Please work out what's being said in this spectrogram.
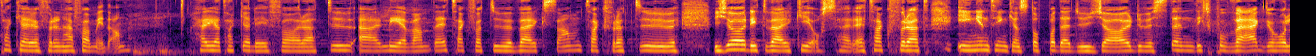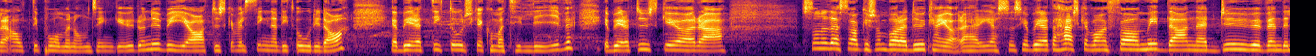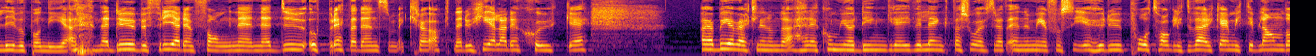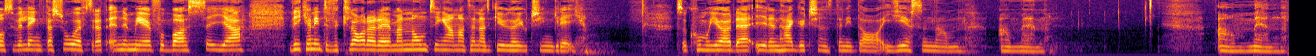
Tack Herre för den här förmiddagen. Herre, jag tackar dig för att du är levande. Tack för att du är verksam. Tack för att du gör ditt verk i oss, Herre. Tack för att ingenting kan stoppa det du gör. Du är ständigt på väg. Du håller alltid på med någonting, Gud. Och nu ber jag att du ska välsigna ditt ord idag. Jag ber att ditt ord ska komma till liv. Jag ber att du ska göra sådana där saker som bara du kan göra, Herre Jesus. Jag ber att det här ska vara en förmiddag när du vänder liv upp och ner. När du befriar den fångne, när du upprättar den som är krökt, när du helar den sjuke. Jag ber verkligen om det Herre, kom och gör din grej. Vi längtar så efter att ännu mer få se hur du påtagligt verkar mitt ibland oss. Vi längtar så efter att ännu mer få bara säga, vi kan inte förklara det, men någonting annat än att Gud har gjort sin grej. Så kom och gör det i den här gudstjänsten idag, i Jesu namn. Amen. Amen.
